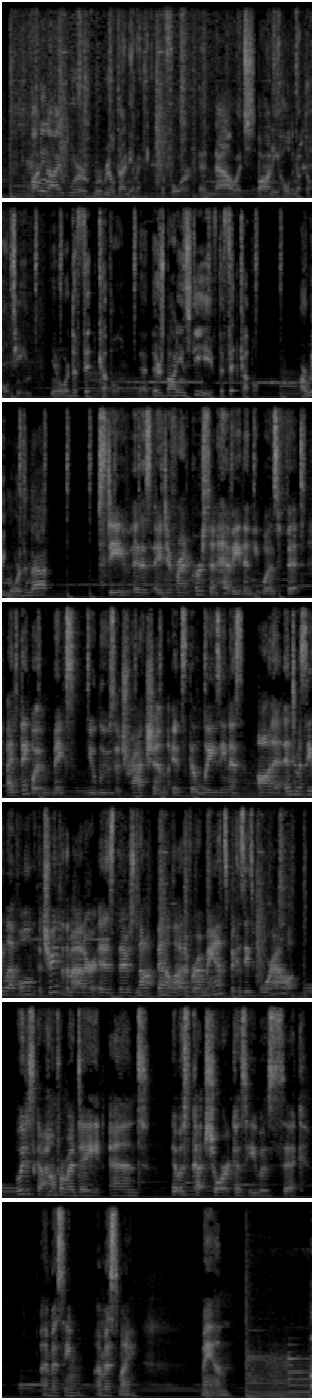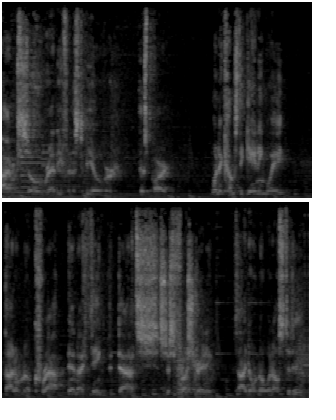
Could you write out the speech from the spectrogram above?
Bonnie and I were, were real dynamic before, and now it's Bonnie holding up the whole team. You know, we're the fit couple. Uh, There's Bonnie and Steve, the fit couple. Are we more than that? Steve is a different person, heavy than he was fit. I think what makes you lose attraction, it's the laziness on an intimacy level. The truth of the matter is there's not been a lot of romance because he's wore out. We just got home from a date and it was cut short because he was sick. I miss him. I miss my man. I'm so ready for this to be over. This part. When it comes to gaining weight, I don't know crap, and I think that that's just frustrating. I don't know what else to do.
